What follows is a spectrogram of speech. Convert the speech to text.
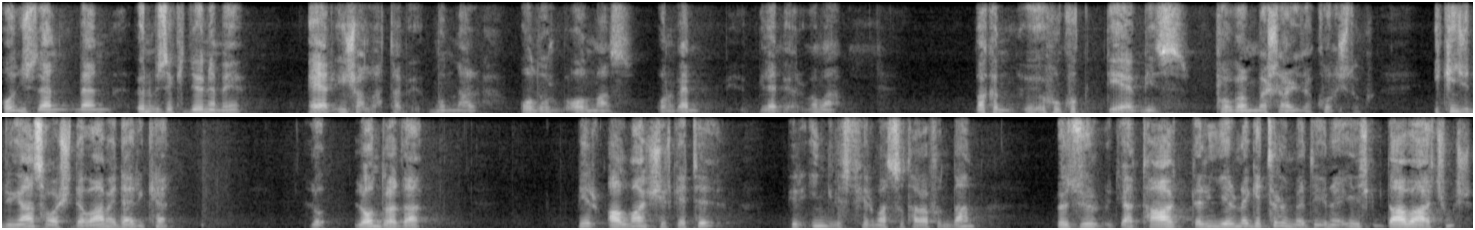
O yüzden ben önümüzdeki dönemi eğer inşallah tabii bunlar olur olmaz Onu ben bilemiyorum ama bakın e, hukuk diye biz program başlarıyla konuştuk. İkinci Dünya Savaşı devam ederken Lo- Londra'da bir Alman şirketi bir İngiliz firması tarafından özür yani taahhütlerin yerine getirilmediğine ilişkin bir dava açmış.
